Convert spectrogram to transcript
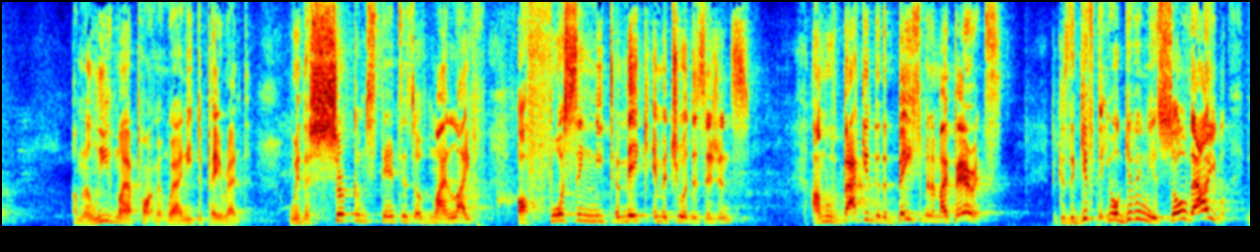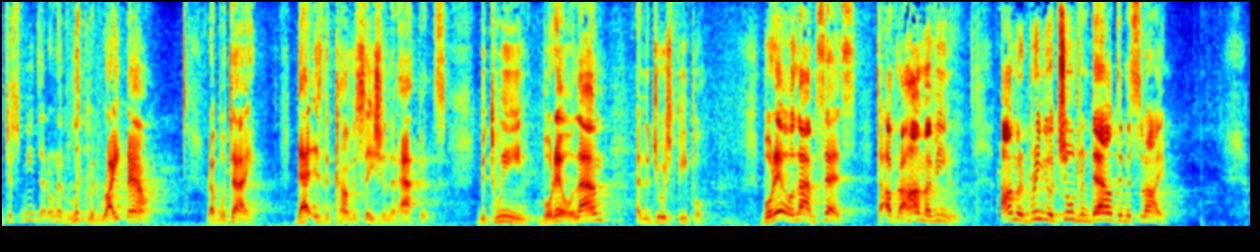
I'm going to leave my apartment where I need to pay rent, where the circumstances of my life are forcing me to make immature decisions. I'll move back into the basement of my parents because the gift that you're giving me is so valuable. It just means I don't have liquid right now. Rabotai, that is the conversation that happens between Borei Olam and the Jewish people. Borei Olam says to Avraham Avinu, I'm going to bring your children down to Mitzrayim.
